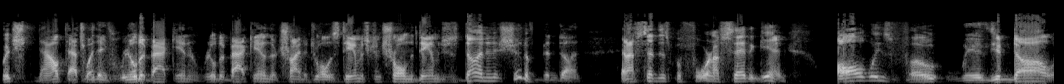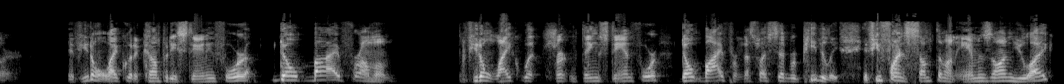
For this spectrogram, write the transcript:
which now that's why they've reeled it back in and reeled it back in. They're trying to do all this damage control, and the damage is done, and it should have been done. And I've said this before, and I've said it again always vote with your dollar. If you don't like what a company's standing for, don't buy from them. If you don't like what certain things stand for, don't buy from. them. That's why I said repeatedly. If you find something on Amazon you like,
